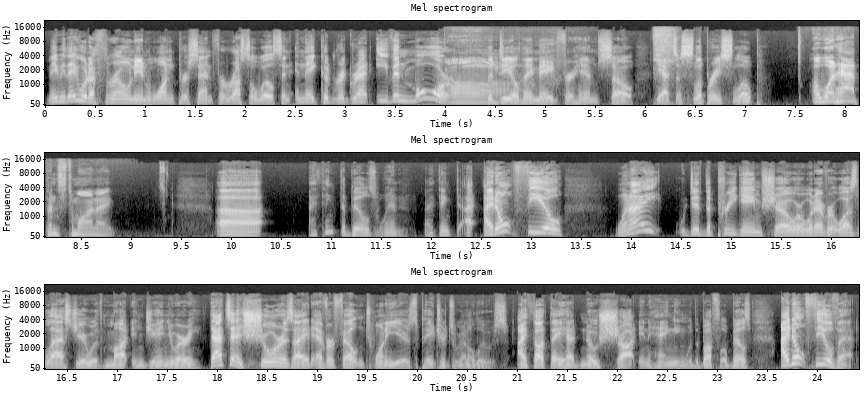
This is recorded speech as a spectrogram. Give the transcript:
Maybe they would have thrown in one percent for Russell Wilson, and they could regret even more the deal they made for him. So yeah, it's a slippery slope. Oh, what happens tomorrow night? Uh, I think the Bills win. I think I, I don't feel when I did the pregame show or whatever it was last year with Mutt in January. That's as sure as I had ever felt in 20 years the Patriots were going to lose. I thought they had no shot in hanging with the Buffalo Bills. I don't feel that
